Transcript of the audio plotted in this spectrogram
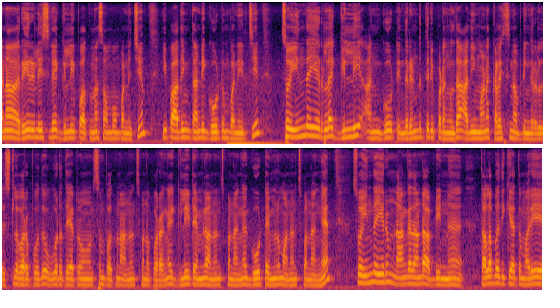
ஏன்னா ரீ ரிலீஸ்லேயே கில்லி பார்த்தோம்னா சம்பவம் பண்ணிச்சு. இப்போ அதையும் தாண்டி கோட்டும் பண்ணிருச்சு. ஸோ இந்த இயரில் கில்லி அண்ட் கோட் இந்த ரெண்டு திரைப்படங்கள் தான் அதிகமான கலெக்ஷன் அப்படிங்கிற லிஸ்ட்டில் வரப்போது ஒவ்வொரு தேட்டர் ஓனர்ஸும் பார்த்தோம்னா அனௌன்ஸ் பண்ண போகிறாங்க கில்லி டைமில் அனௌன்ஸ் பண்ணாங்க கோட் டைம்லும் அனௌன்ஸ் பண்ணாங்க. ஸோ இந்த இயரும் நாங்கள் தாண்டா அப்படின்னு தளபதிக்கு ஏற்ற மாதிரியே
